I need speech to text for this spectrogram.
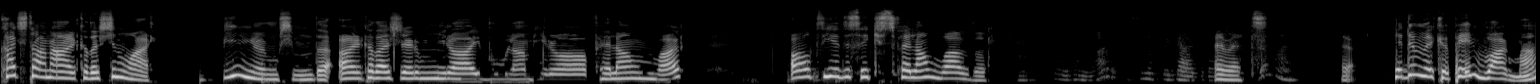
Kaç tane arkadaşın var? Bilmiyorum şimdi. Arkadaşlarım Miray, Buğlem, Hira falan var. 6, 7, 8 falan vardır. Bunlar sınıftaki arkadaşlar. Evet. Kedim ve köpeğin var mı?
